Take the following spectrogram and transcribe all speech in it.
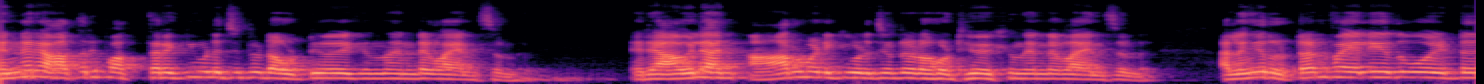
എന്നെ രാത്രി പത്തരയ്ക്ക് വിളിച്ചിട്ട് ഡൗട്ട് ചോദിക്കുന്ന എന്റെ ക്ലയൻസ് ഉണ്ട്. രാവിലെ ആറ് മണിക്ക് വിളിച്ചിട്ട് ഡൗട്ട് ചോദിക്കുന്ന എന്റെ ക്ലയൻസ് ഉണ്ട്. അല്ലെങ്കിൽ റിട്ടേൺ ഫയൽ ചെയ്ത് പോയിട്ട്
